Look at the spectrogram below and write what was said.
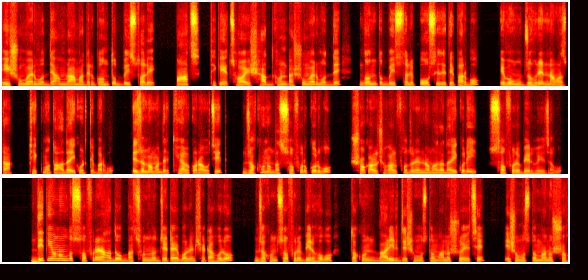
এই সময়ের মধ্যে আমরা আমাদের গন্তব্যস্থলে পাঁচ থেকে ছয়, সাত ঘণ্টা সময়ের মধ্যে গন্তব্যস্থলে পৌঁছে যেতে পারব এবং জোহরের নামাজটা ঠিকমতো আদায় করতে পারব এজন্য আমাদের খেয়াল করা উচিত, যখন আমরা সফর করব, সকাল সকাল ফজরের নামাজ আদায় করেই সফরে বের হয়ে যাব দ্বিতীয় নম্বর, সফরের আদব বা ছন্ন যেটাই বলেন সেটা হলো, যখন সফরে বের হব, তখন বাড়ির যে সমস্ত মানুষ রয়েছে, এ সমস্ত মানুষ সহ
